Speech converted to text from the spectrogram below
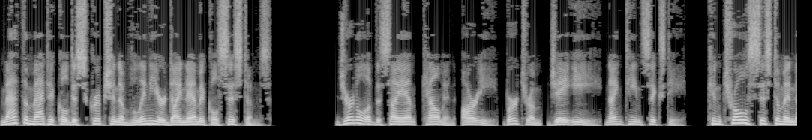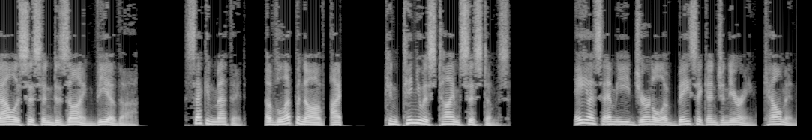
Mathematical Description of Linear Dynamical Systems. Journal of the SIAM, Kalman, R. E., Bertram, J. E. 1960. Control System Analysis and Design via the Second Method. Of Lyapunov, I. Continuous Time Systems. ASME Journal of Basic Engineering, Kalman,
